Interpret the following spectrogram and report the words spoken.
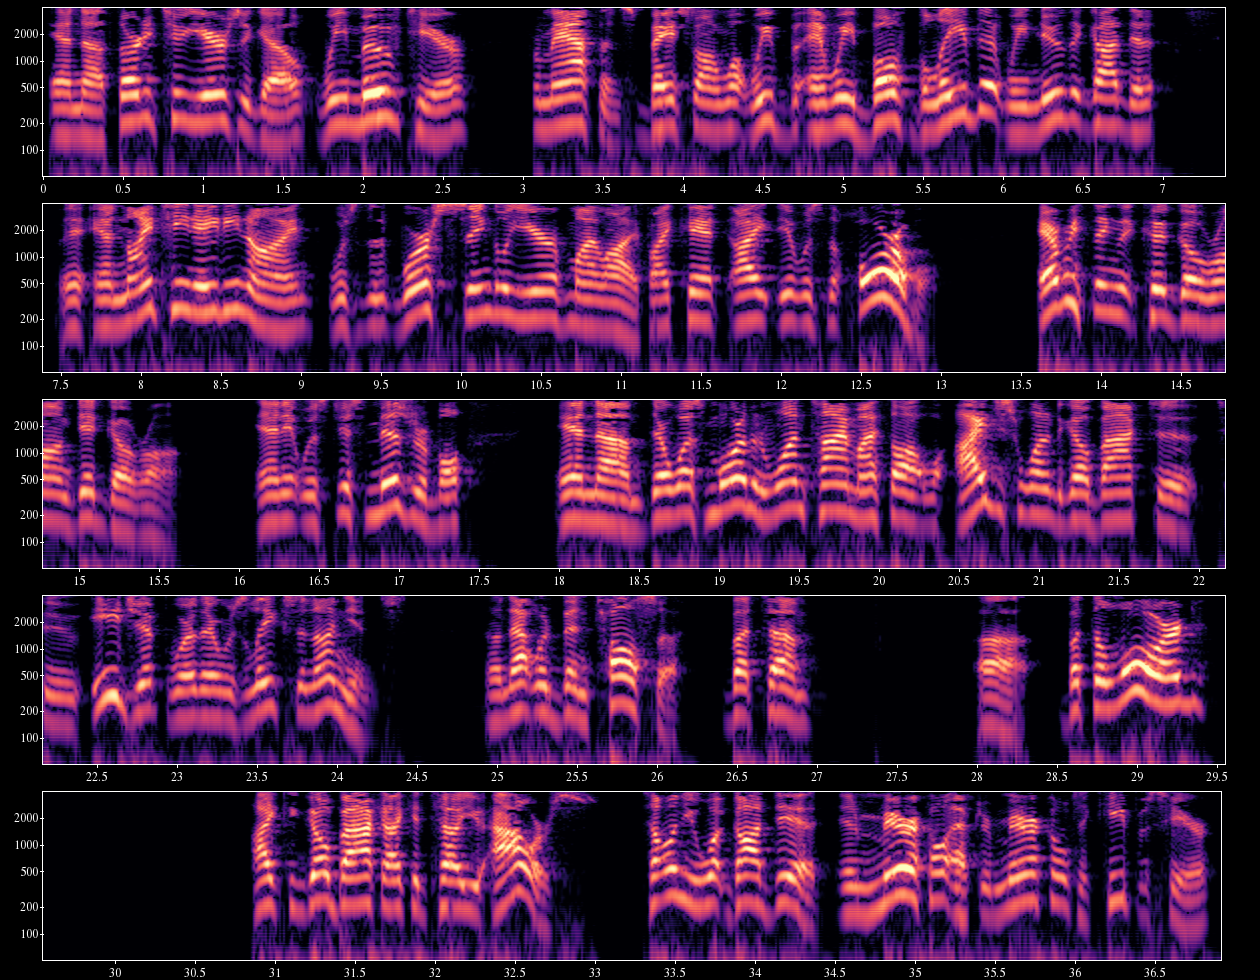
And uh, 32 years ago, we moved here from Athens based on what we and we both believed it. We knew that God did it. And 1989 was the worst single year of my life. I can't. I it was the horrible. Everything that could go wrong did go wrong, and it was just miserable. And um, there was more than one time I thought well, I just wanted to go back to to Egypt where there was leeks and onions, and that would have been Tulsa. But um, uh, but the Lord, I could go back. I could tell you hours telling you what God did in miracle after miracle to keep us here,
